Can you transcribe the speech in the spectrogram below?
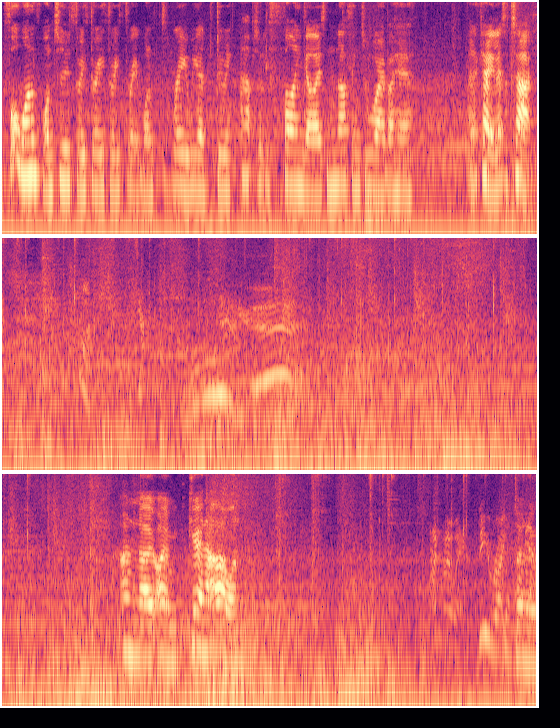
4 1 1 2 3 3 3 3 1 3. We are doing absolutely fine, guys. Nothing to worry about here. Okay, let's attack. And no, I am getting out of that one. Don't know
